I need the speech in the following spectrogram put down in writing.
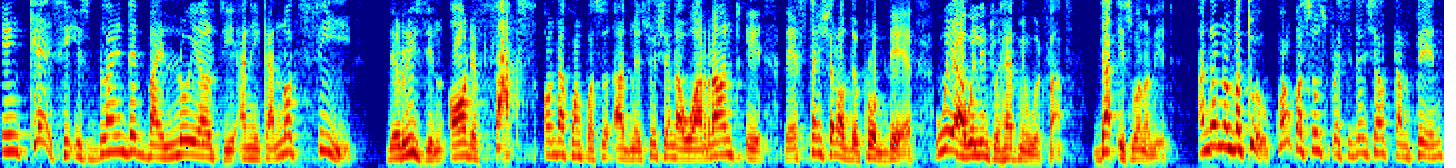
In case he is blinded by loyalty and he cannot see the reason or the facts under Kwankwaso administration that around a, the extension of the probe there, we are willing to help him with facts. That is one of it. And then number two, Kwankwaso's presidential campaign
